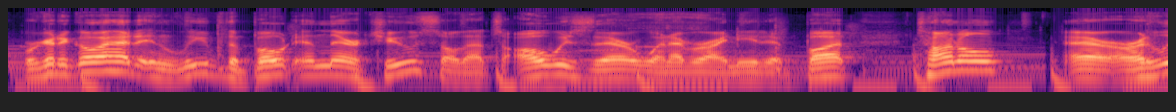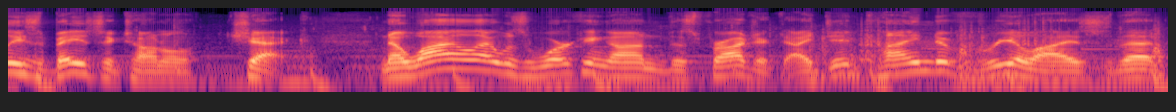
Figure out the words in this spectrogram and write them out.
We're going to go ahead and leave the boat in there too, so that's always there whenever I need it. But tunnel, uh, or at least basic tunnel, check. Now, while I was working on this project, I did kind of realize that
